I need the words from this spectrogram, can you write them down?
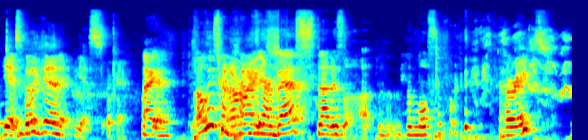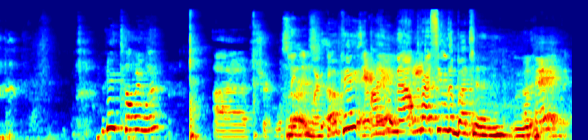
Yes, but again, yes. Okay. All right. At least we're All trying right. our best. That is uh, the most important. All right. okay, tell me what. Uh, sure. We'll start. more. Okay, I am now Ready? pressing the button. Okay.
